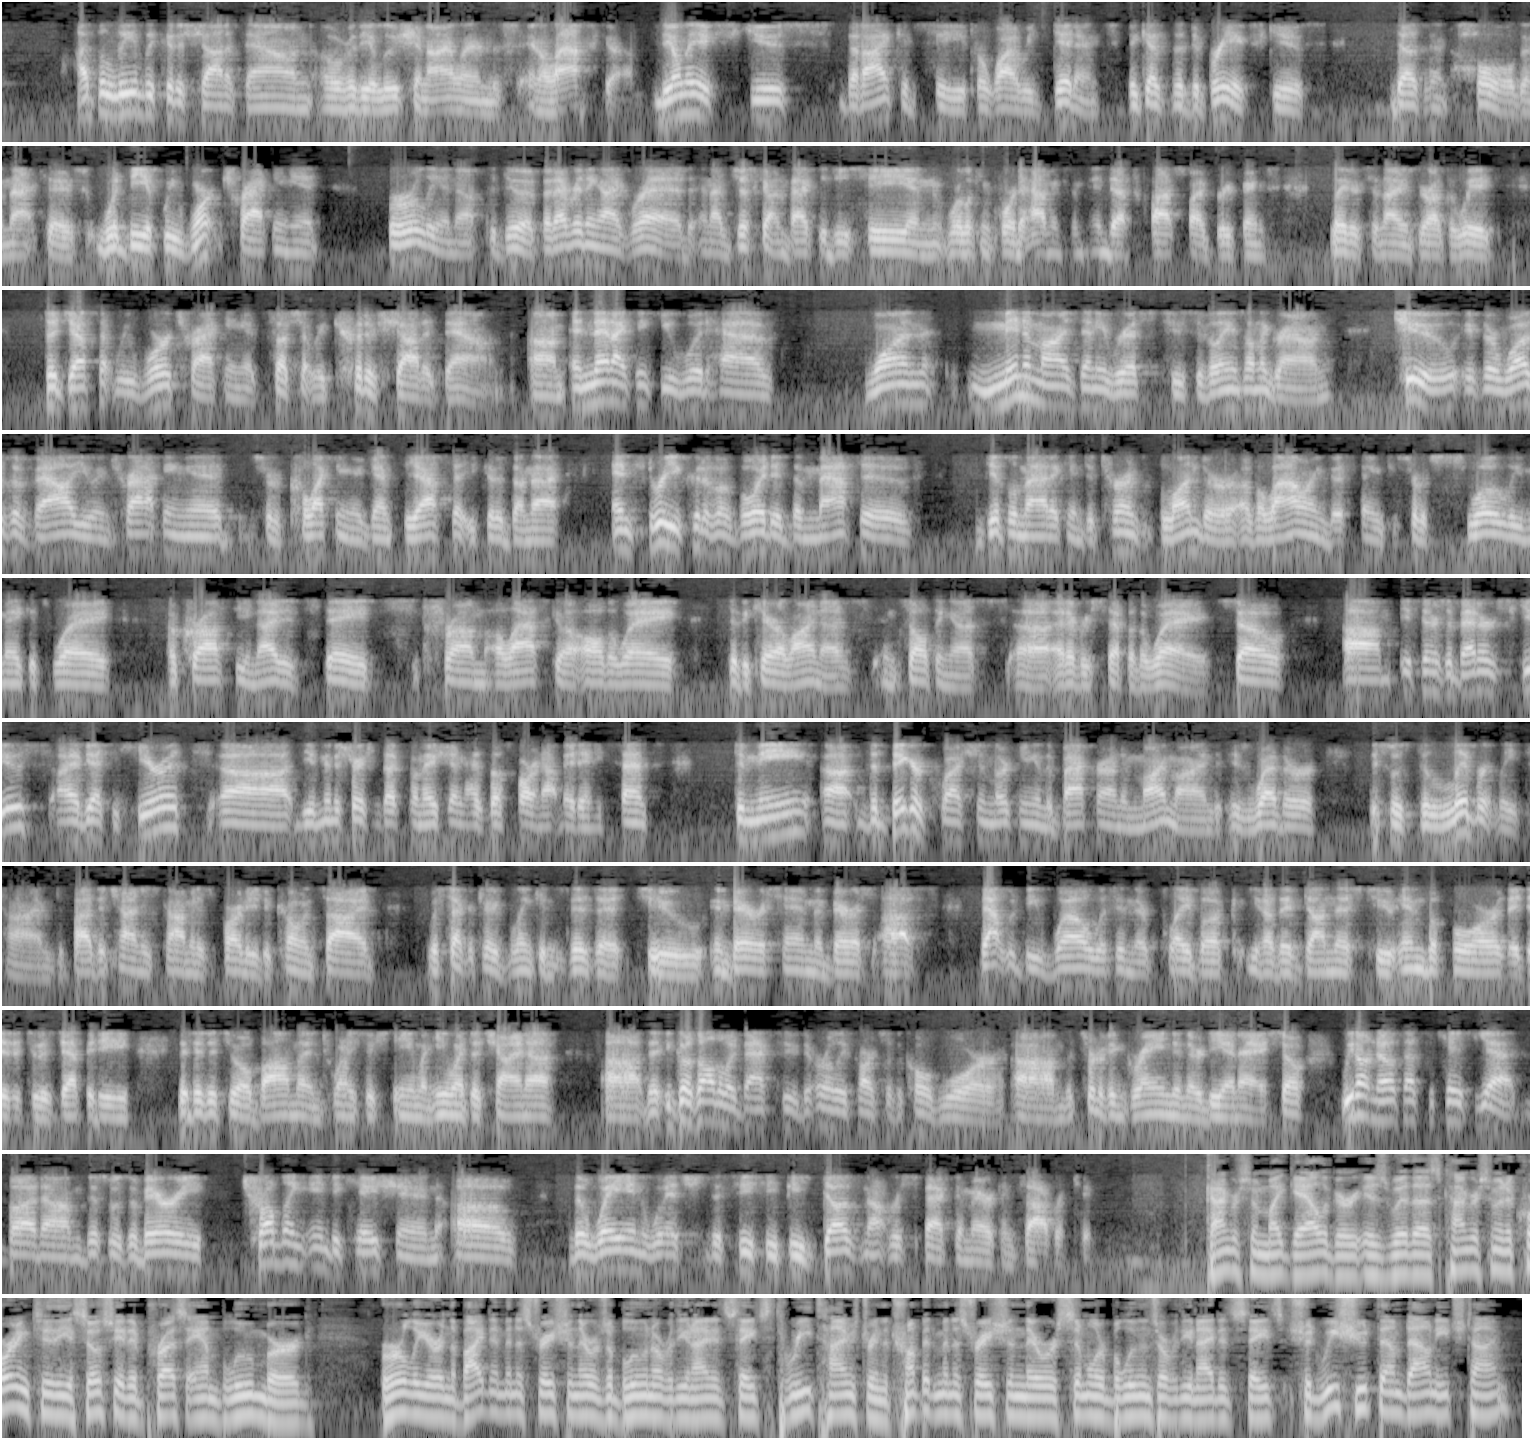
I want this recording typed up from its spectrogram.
I believe we could have shot it down over the Aleutian Islands in Alaska. The only excuse that I could see for why we didn't, because the debris excuse doesn't hold in that case would be if we weren't tracking it early enough to do it. But everything I've read, and I've just gotten back to DC, and we're looking forward to having some in-depth classified briefings later tonight and throughout the week, suggests that we were tracking it such that we could have shot it down. Um, and then I think you would have one minimized any risk to civilians on the ground. Two, if there was a value in tracking it, sort of collecting against the asset, you could have done that. And three, you could have avoided the massive diplomatic and deterrence blunder of allowing this thing to sort of slowly make its way across the United States from Alaska all the way to the Carolinas, insulting us uh, at every step of the way. So, um, if there's a better excuse, I have yet to hear it. Uh, the administration's explanation has thus far not made any sense. To me, uh, the bigger question lurking in the background in my mind is whether this was deliberately timed by the Chinese Communist Party to coincide with Secretary Blinken's visit to embarrass him, embarrass us. That would be well within their playbook. You know, they've done this to him before. They did it to his deputy. They did it to Obama in 2016 when he went to China. Uh, it goes all the way back to the early parts of the Cold War. Um, it's sort of ingrained in their DNA. So we don't know if that's the case yet, but um, this was a very troubling indication of the way in which the CCP does not respect American sovereignty. Congressman Mike Gallagher is with us. Congressman, according to the Associated Press and Bloomberg, earlier in the Biden administration, there was a balloon over the United States. Three times during the Trump administration, there were similar balloons over the United States. Should we shoot them down each time?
